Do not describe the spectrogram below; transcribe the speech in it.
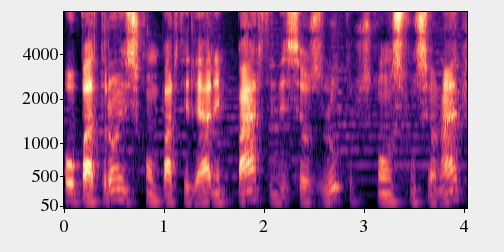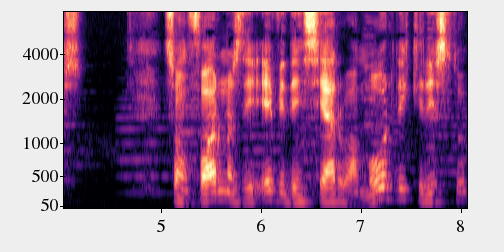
ou patrões compartilharem parte de seus lucros com os funcionários? São formas de evidenciar o amor de Cristo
